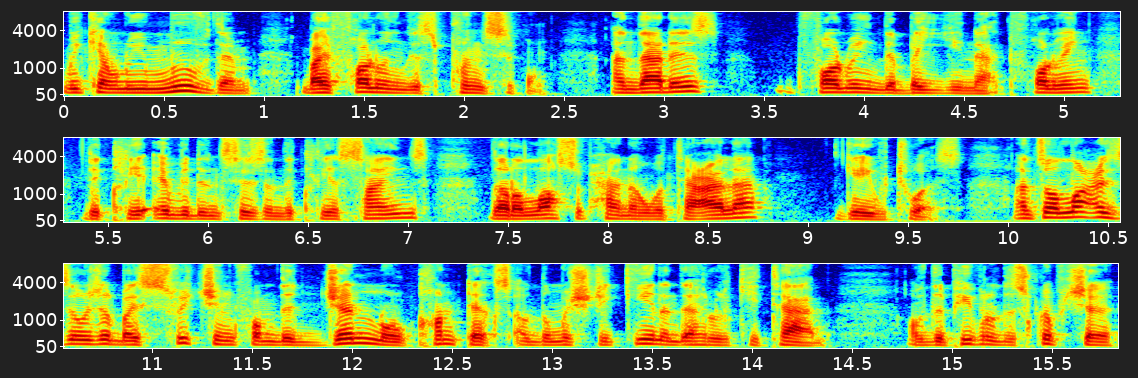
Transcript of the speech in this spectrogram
We can remove them by following this principle, and that is following the bayinat, following the clear evidences and the clear signs that Allah subhanahu wa ta'ala gave to us. And so Allah Azza wa by switching from the general context of the mushrikeen and the Ahlul Kitab, of the people of the scripture,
